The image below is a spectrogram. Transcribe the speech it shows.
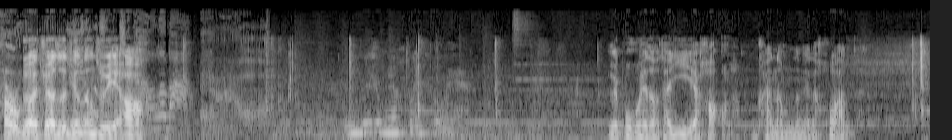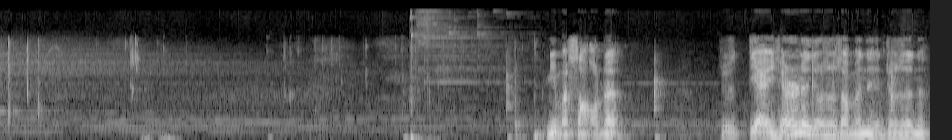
猴哥确实挺能追啊？你为什么要回头呀？也不回头，他 E 也好了，我看能不能给他换了。你们嫂子就是典型的，就是什么呢？就是呢，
